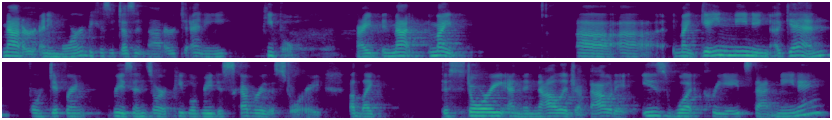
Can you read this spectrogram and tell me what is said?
matter anymore because it doesn't matter to any people, right? It might, it might, uh, uh, it might gain meaning again for different reasons or people rediscover the story, but like the story and the knowledge about it is what creates that meaning.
